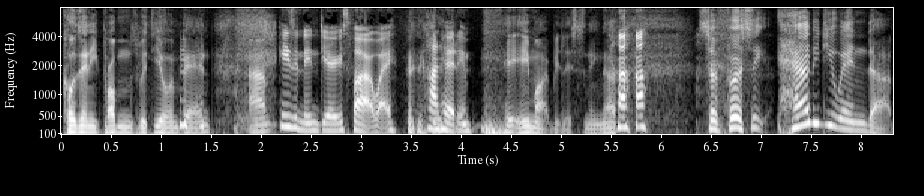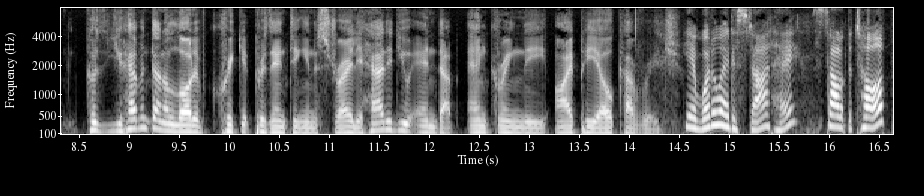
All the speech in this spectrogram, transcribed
cause any problems with you and Ben. um, He's in India. He's far away. Can't hurt him. he, he might be listening though. so, firstly, how did you end up because you haven't done a lot of cricket presenting in Australia. How did you end up anchoring the IPL coverage? Yeah, what a way to start, hey? Start at the top.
